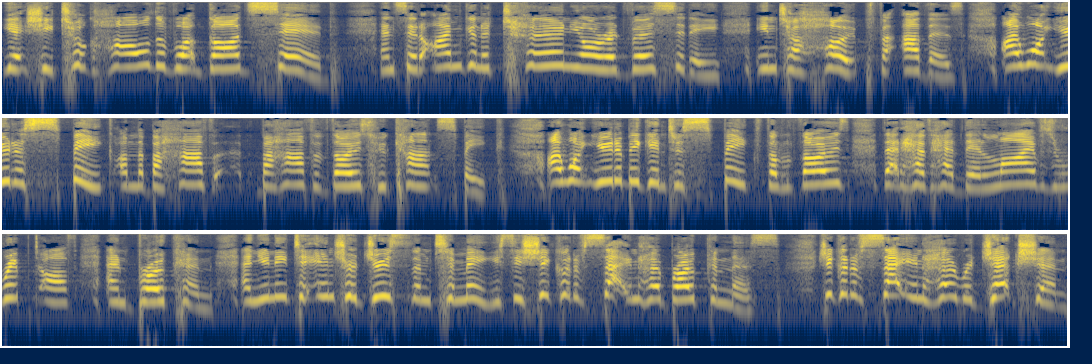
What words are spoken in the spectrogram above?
Yet she took hold of what God said and said, I'm going to turn your adversity into hope for others. I want you to speak on the behalf, behalf of those who can't speak. I want you to begin to speak for those that have had their lives ripped off and broken. And you need to introduce them to me. You see, she could have sat in her brokenness. She could have sat in her rejection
